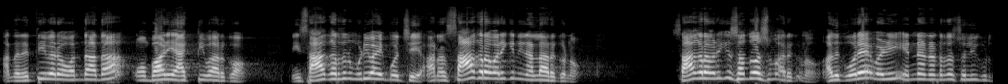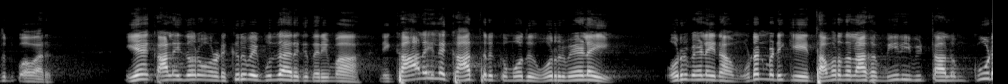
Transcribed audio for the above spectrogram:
அந்த நெத்தி வந்தால் வந்தாதான் உன் பாடி ஆக்டிவாக இருக்கும். நீ சாகிறதுன்னு முடிவாகி போச்சு. ஆனால் சாகிற வரைக்கும் நீ நல்லா இருக்கணும். சாகிற வரைக்கும் சந்தோஷமாக இருக்கணும். அதுக்கு ஒரே வழி என்னன்றதை சொல்லி கொடுத்துட்டு போவார். ஏன் காலை தோறும் அவருடைய கிருவை புதுதாக இருக்குது தெரியுமா? நீ காலையில் காத்திருக்கும் போது ஒரு வேளை ஒருவேளை நாம் உடன்படிக்கையை தவறுதலாக மீறி விட்டாலும் கூட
